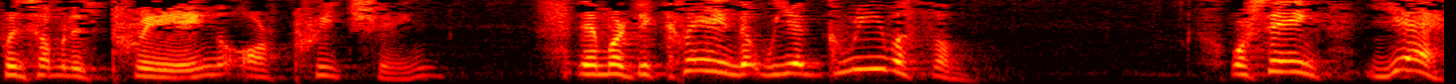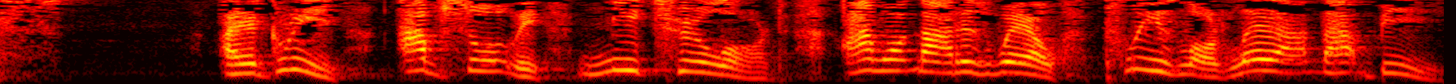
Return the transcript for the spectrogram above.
when someone is praying or preaching, then we're declaring that we agree with them. We're saying, yes, I agree. Absolutely. Me too, Lord. I want that as well. Please, Lord, let that be.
